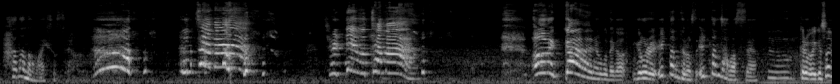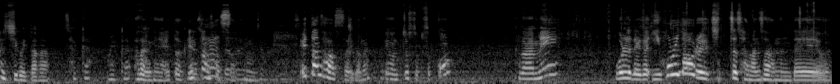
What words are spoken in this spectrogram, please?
하나 남아 있었어요. 절대 못 참아. 오마 이러고 내가 이거를 일단 들었어. 일단 잡았어요. 어. 그리고 이게 손에 쥐고 있다가 살까 말까 하다가 그냥 일단 일단 사야죠, 샀어. 응. 일단 사왔어 이거는. 이건 어쩔 수 없었고. 그다음에 원래 내가 이 홀더를 진짜 잘 안 사는데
